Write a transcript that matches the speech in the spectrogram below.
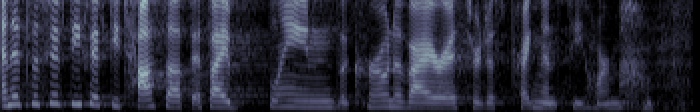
And it's a 50 50 toss up if I blame the coronavirus or just pregnancy hormones.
